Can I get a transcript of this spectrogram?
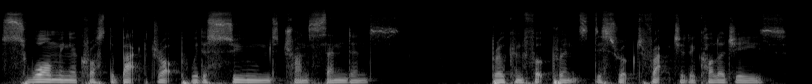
swarming across the backdrop with assumed transcendence. Broken footprints disrupt fractured ecologies,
